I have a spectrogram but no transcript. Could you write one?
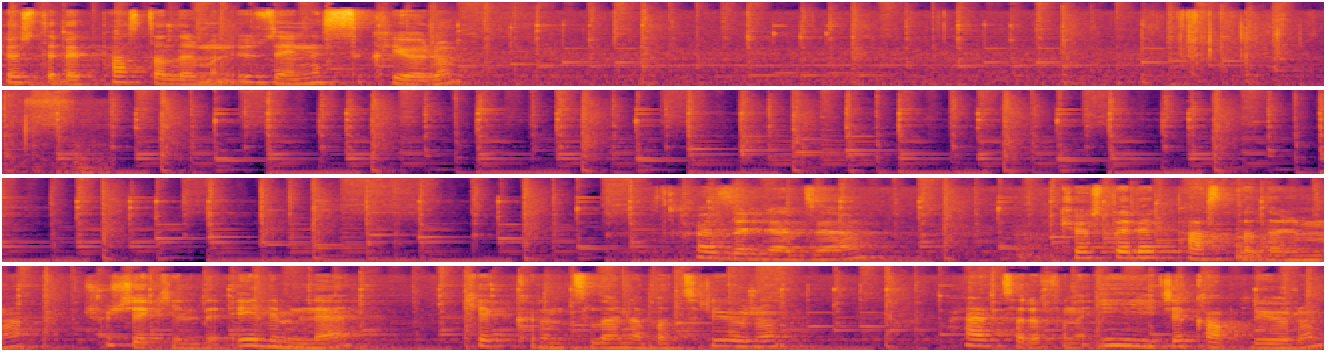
köstebek pastalarımın üzerine sıkıyorum. Hazırladığım köstebek pastalarımı şu şekilde elimle kek kırıntılarına batırıyorum. Her tarafını iyice kaplıyorum.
